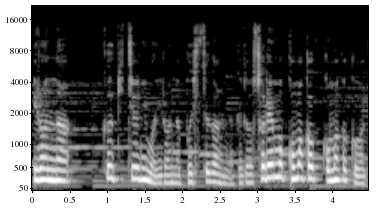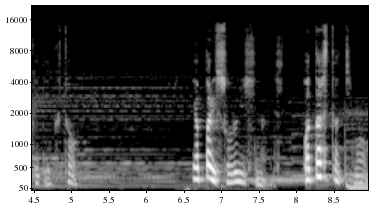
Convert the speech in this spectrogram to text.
いろんな空気中にもいろんな物質があるんだけどそれも細かく細かく分けていくとやっぱり素粒子なんです。私たちも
